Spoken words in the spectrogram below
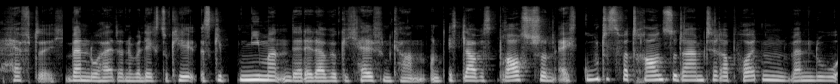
heftig, wenn du halt dann überlegst, okay, es gibt niemanden, der dir da wirklich helfen kann. Und ich glaube, es brauchst schon echt gutes Vertrauen zu deinem Therapeuten, wenn du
